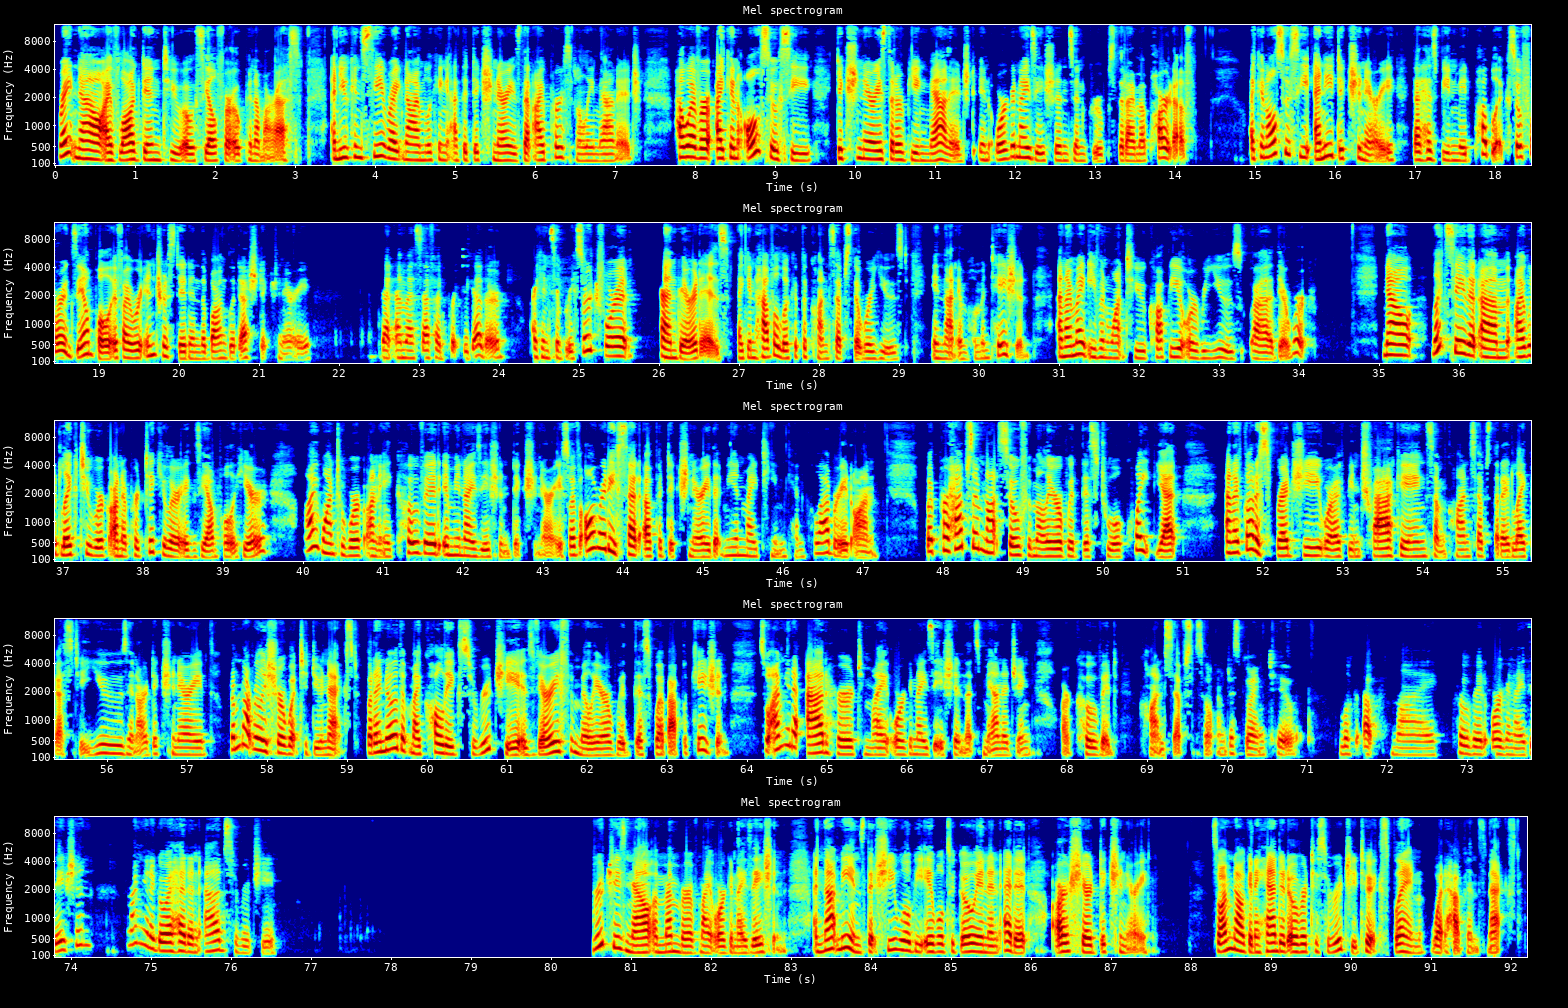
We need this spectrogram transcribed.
Right now, I've logged into OCL for OpenMRS, and you can see right now I'm looking at the dictionaries that I personally manage. However, I can also see dictionaries that are being managed in organizations and groups that I'm a part of. I can also see any dictionary that has been made public. So for example, if I were interested in the Bangladesh dictionary that MSF had put together, I can simply search for it and there it is. I can have a look at the concepts that were used in that implementation. And I might even want to copy or reuse uh, their work. Now, let's say that um, I would like to work on a particular example here. I want to work on a COVID immunization dictionary. So I've already set up a dictionary that me and my team can collaborate on. But perhaps I'm not so familiar with this tool quite yet. And I've got a spreadsheet where I've been tracking some concepts that I'd like us to use in our dictionary, but I'm not really sure what to do next. But I know that my colleague Suruchi is very familiar with this web application. So I'm going to add her to my organization that's managing our COVID concepts. So I'm just going to look up my COVID organization and I'm going to go ahead and add Suruchi. Suruchi is now a member of my organization, and that means that she will be able to go in and edit our shared dictionary. So I'm now going to hand it over to Suruchi to explain what happens next.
